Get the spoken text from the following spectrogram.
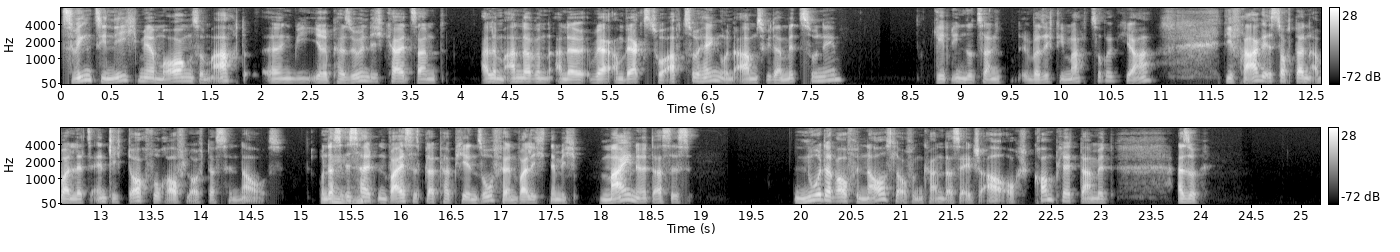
zwingt sie nicht mehr morgens um acht irgendwie ihre Persönlichkeit samt allem anderen an der, am Werkstor abzuhängen und abends wieder mitzunehmen. Gebt ihnen sozusagen über sich die Macht zurück, ja. Die Frage ist doch dann aber letztendlich doch, worauf läuft das hinaus? Und das Mhm. ist halt ein weißes Blatt Papier insofern, weil ich nämlich meine, dass es nur darauf hinauslaufen kann, dass HR auch komplett damit, also,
